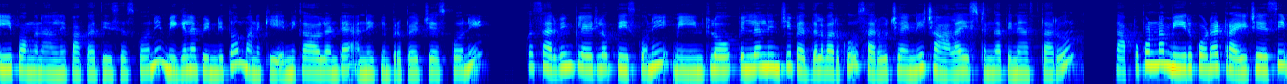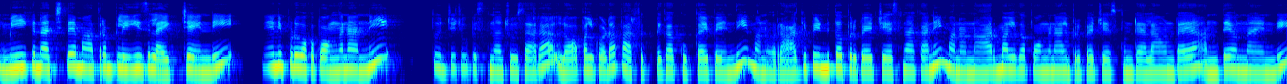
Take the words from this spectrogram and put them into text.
ఈ పొంగనాల్ని పక్కకు తీసేసుకొని మిగిలిన పిండితో మనకి ఎన్ని కావాలంటే అన్నిటిని ప్రిపేర్ చేసుకొని ఒక సర్వింగ్ ప్లేట్లోకి తీసుకొని మీ ఇంట్లో పిల్లల నుంచి పెద్దల వరకు సర్వ్ చేయండి. చాలా ఇష్టంగా తినేస్తారు. తప్పకుండా మీరు కూడా ట్రై చేసి మీకు నచ్చితే మాత్రం ప్లీజ్ లైక్ చేయండి. నేను ఇప్పుడు ఒక పొంగనాన్ని తుంచి చూపిస్తున్నా చూసారా? లోపల కూడా పర్ఫెక్ట్గా కుక్ అయిపోయింది. మనం రాగి పిండితో ప్రిపేర్ చేసినా కానీ మనం నార్మల్గా పొంగనాలు ప్రిపేర్ చేసుకుంటే ఎలా ఉంటాయో అంతే ఉన్నాయండి.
